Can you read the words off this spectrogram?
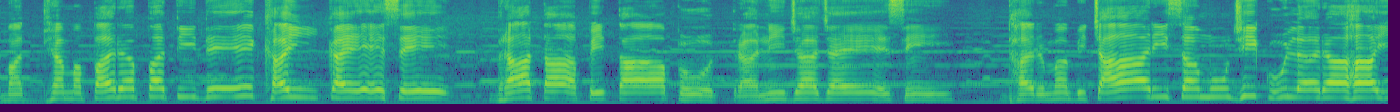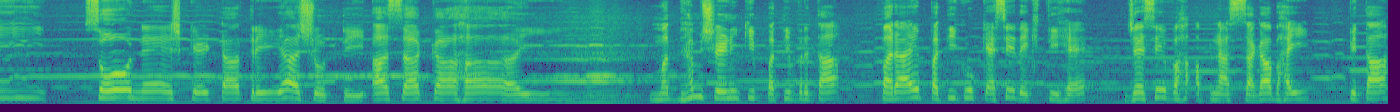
मध्यम पर पति देख कैसे? भ्राता पिता पुत्र निज जैसे। धर्म विचारी समुझी कुल रहाई। श्रुति अस मध्यम श्रेणी की पतिव्रता पराय पति को कैसे देखती है? जैसे वह अपना सगा भाई, पिता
